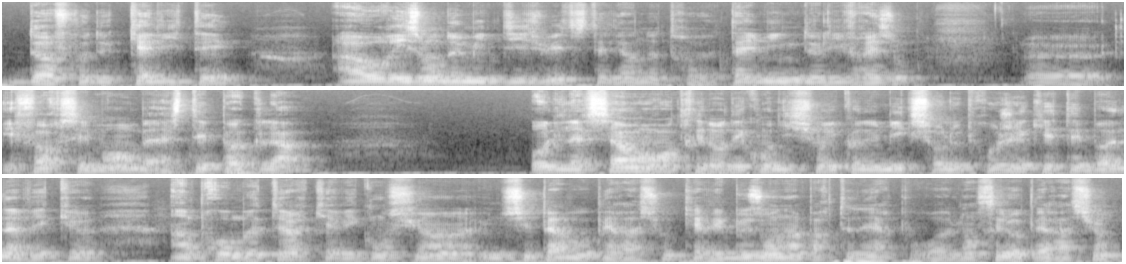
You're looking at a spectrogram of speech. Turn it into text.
d'offres de qualité à horizon 2018, c'est-à-dire notre timing de livraison. et forcément, bah, à cette époque-là, au-delà de ça, on rentrait dans des conditions économiques sur le projet qui étaient bonnes avec euh, un promoteur qui avait conçu une superbe opération, qui avait besoin d'un partenaire pour euh, lancer l'opération.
